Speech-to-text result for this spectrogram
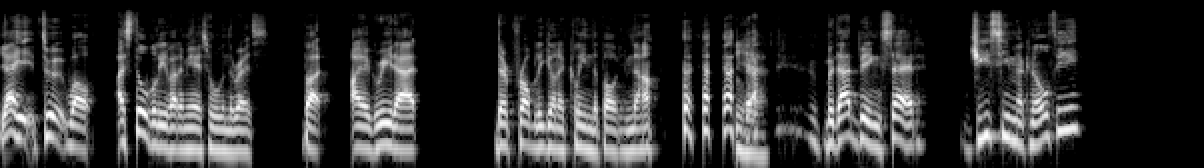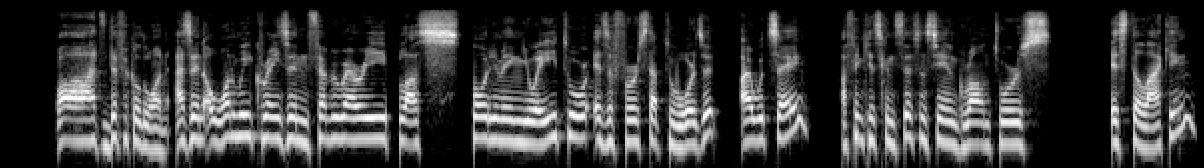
Yeah, he, to, well, I still believe Adam Yates will win the race, but I agree that they're probably going to clean the podium now yeah. But that being said, GC McNulty, oh, that's a difficult one. As in, a one week race in February plus podiuming UAE Tour is a first step towards it, I would say. I think his consistency in Grand Tours is still lacking.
